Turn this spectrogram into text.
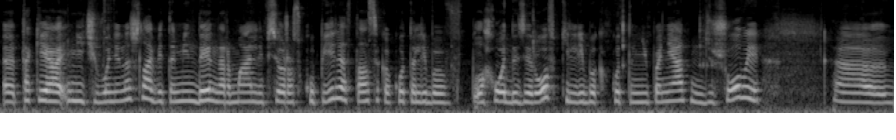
э, так я ничего не нашла. Витамин D нормальный, все раскупили, остался какой-то либо в плохой дозировке, либо какой-то непонятный, дешевый. Э,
